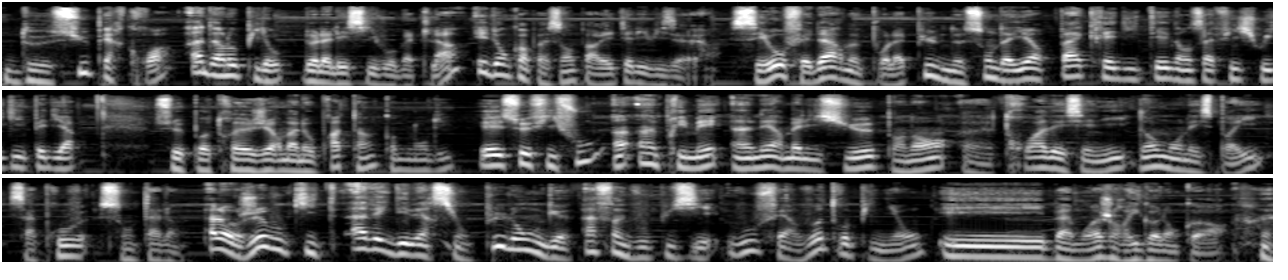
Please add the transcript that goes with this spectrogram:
de super croix à de la lessive au matelas, et donc en passant par les téléviseurs. Ses hauts faits d'armes pour la pub ne sont d'ailleurs pas crédités dans sa fiche Wikipédia. C'est pas très germano-pratin, comme l'on dit. Et ce fifou a imprimé un air malicieux pendant euh, trois décennies dans mon esprit. Ça prouve son talent. Alors je vous quitte avec des versions plus longues afin que vous puissiez vous faire votre opinion. Et ben moi j'en rigole encore.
